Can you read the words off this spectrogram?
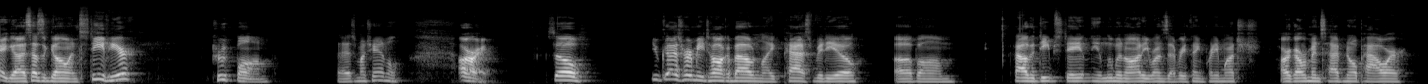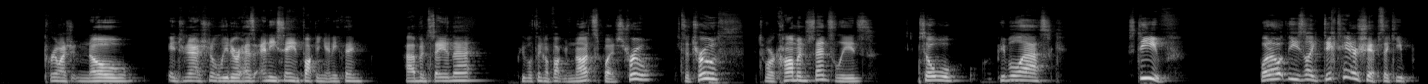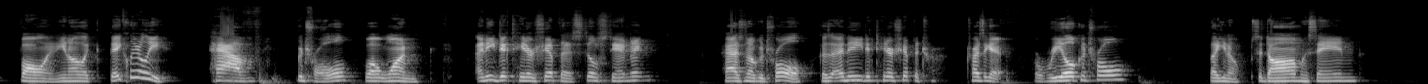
Hey guys, how's it going? Steve here. Truth Bomb. That is my channel. All right. So, you guys heard me talk about in like past video of um how the deep state and the Illuminati runs everything pretty much. Our governments have no power. Pretty much no international leader has any say in fucking anything. I've been saying that. People think I'm fucking nuts, but it's true. It's the truth. It's where common sense leads. So people ask, Steve, what about these like dictatorships that keep falling? You know, like they clearly have control. Well, one, any dictatorship that is still standing has no control because any dictatorship that tr- tries to get real control, like you know Saddam Hussein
